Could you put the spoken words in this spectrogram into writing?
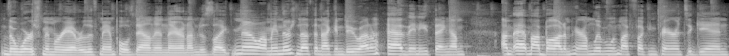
the worst memory ever. This man pulls down in there, and I'm just like, no, I mean, there's nothing I can do. I don't have anything. I'm, I'm at my bottom here. I'm living with my fucking parents again,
